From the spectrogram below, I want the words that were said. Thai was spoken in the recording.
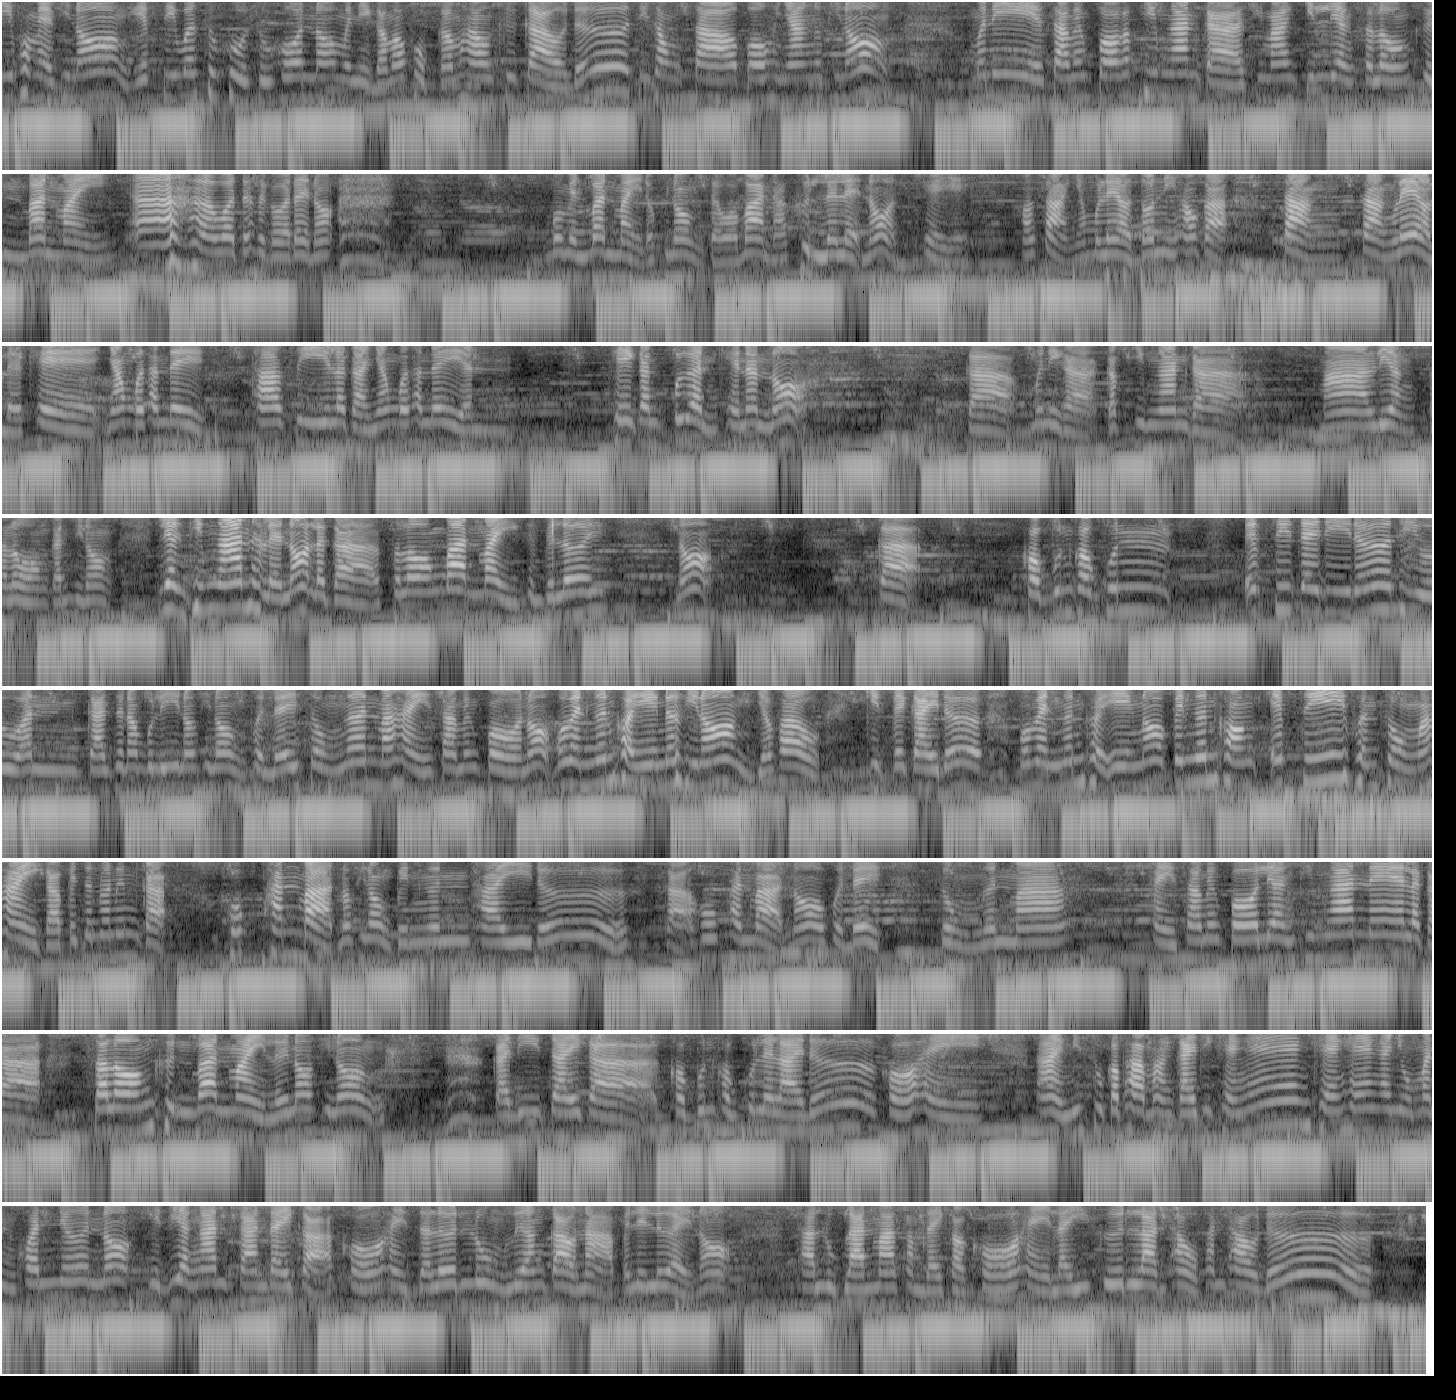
ดีพ่อแม่พี่น้อง FC เวิร์สุขุสุคนเนาะมื้อนี้ก็มาพบกับเฮาคือเก่าเด้อที่ช่องสาวปอหยังเด้อพี่น้องมื้อนี้สาวแมงปอกับทีมงานกะสิมากินเลี้ยงสลองขึ้นบ้านใหม่อ่าว่าจังซั่นก็ว่าได้เนาะบ่แม่นบ้านใหม่ดอกพี่น้อง แต่ว่าบ้านนะขึ้นแล้วแหละเนาะแค่เฮาสร้างยังบ่แล้ว ตอนนี้เฮาก็สร้างสร้างแล้วแหละแค่ยังบ่ทันได้ทาสีแล้วก็ยังบ่ทันได้อันเทกันเปื้อนแค่นั้นเนาะกะมื่อนี้กะ ที่อยู่อันกาญจนบุรีเนาะพี่น้องเพิ่นได้ส่งเงินมาให้ซาแมงปอเนาะบ่แม่นเงินข่อยเองเด้อพี่น้องอย่าเฝ้าคิดไปไกลเด้อบ่แม่นเงินข่อยเองเนาะเป็นเงินของ FC เพิ่นส่งมาให้กะเป็นจำนวนเงินกะ6,000 บาทเนาะพี่น้องเป็นเงินไทยเด้อกะ6,000 บาทเนาะเพิ่นได้ส่งเงินมาให้ซาแมงปอเลี้ยงทีมงานแน่แล้วก็สลองขึ้นบ้านใหม่เลยเนาะพี่น้อง กะดีใจกะขอบคุณขอบคุณหลาย ๆ เด้อขอให้อ้ายมีสุขภาพร่างกายที่แข็งแรงแข็งแรงอายุมั่นควันเยืนเนาะเฮ็ดเวียกงานการใดกะขอให้เจริญรุ่งเรืองก้าวหน้าไปเรื่อย ๆ เนาะถ้าลูกหลานมาสำใดก็ขอให้ไหลขึ้นล้านเท่าพันเท่าเด้อ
